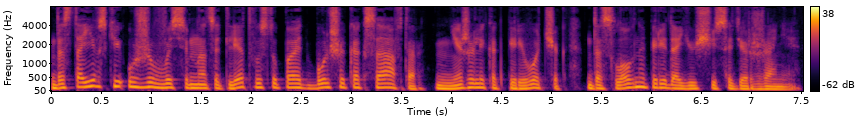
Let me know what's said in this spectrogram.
Достоевский уже в 18 лет выступает больше как соавтор, нежели как переводчик, дословно передающий содержание.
